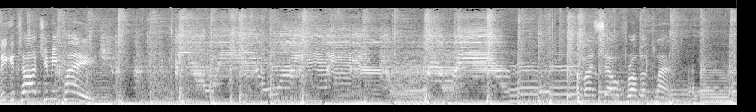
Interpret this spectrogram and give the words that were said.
Lead guitar, Jimmy Page. and myself, Robert Plant.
